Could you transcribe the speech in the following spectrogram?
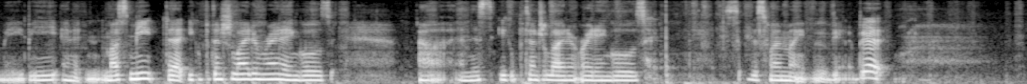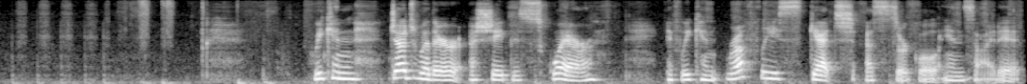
Maybe, and it must meet the equal potential line at right angles, uh, and this equal potential line at right angles. So this one might move in a bit. We can judge whether a shape is square if we can roughly sketch a circle inside it.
